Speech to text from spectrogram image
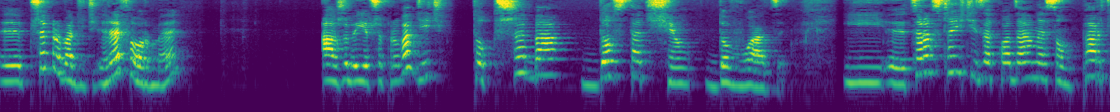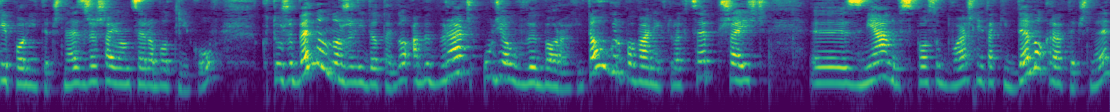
y, przeprowadzić reformy, a żeby je przeprowadzić, to trzeba dostać się do władzy. I y, coraz częściej zakładane są partie polityczne zrzeszające robotników, którzy będą dążyli do tego, aby brać udział w wyborach. I to ugrupowanie, które chce przejść y, zmiany w sposób właśnie taki demokratyczny,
